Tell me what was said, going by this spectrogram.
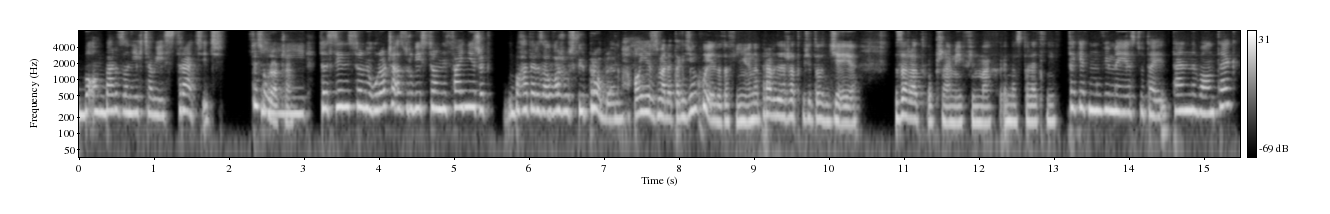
bo on bardzo nie chciał jej stracić. To jest urocze. I to jest z jednej strony urocze, a z drugiej strony fajnie, że bohater zauważył swój problem. O Jezus Maria, tak dziękuję za to filmie. Naprawdę rzadko się to dzieje. Za rzadko przynajmniej w filmach nastoletnich. Tak jak mówimy, jest tutaj ten wątek,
